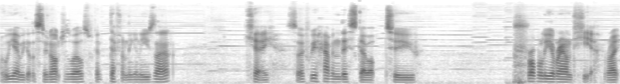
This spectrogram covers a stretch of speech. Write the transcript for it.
Oh yeah, we got the stone arch as well, so we're definitely going to use that. Okay, so if we're having this go up to probably around here, right?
